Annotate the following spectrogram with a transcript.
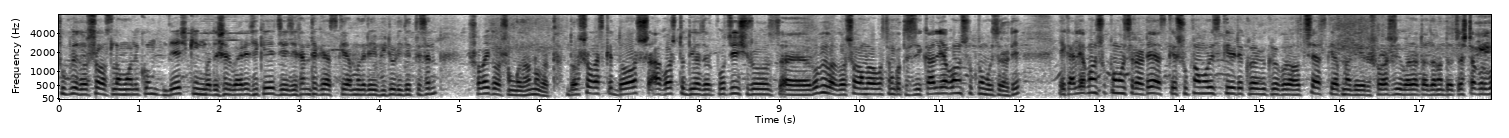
সুপ্রিয় দর্শক, আসসালামু আলাইকুম। দেশ কিংবা দেশের বাইরে থেকে যে যেখান থেকে আজকে আমাদের এই ভিডিওটি দেখতেছেন, সবাইকে অসংখ্য ধন্যবাদ। দর্শক, আজকে দশ আগস্ট দুই হাজার পঁচিশ রোজ রবিবার দর্শক, আমরা অবস্থান করতেছি কালিয়াগঞ্জ শুকনো মরিচের হাটে। এই কালিয়াগঞ্জ শুকনো মরিচের হাটে আজকে শুকনো মরিচ কি ক্রয় বিক্রয় করা হচ্ছে। আজকে আপনাদের সরাসরি বাজারটা জানা দেওয়ার চেষ্টা করব।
